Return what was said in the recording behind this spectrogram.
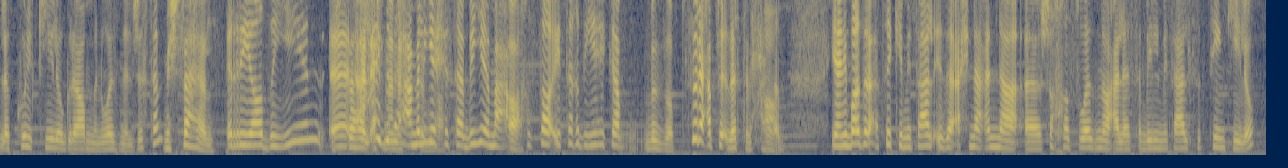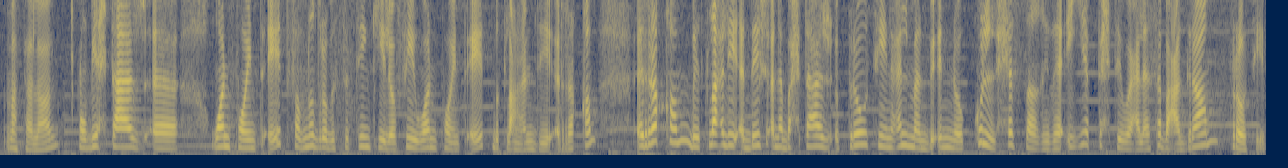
لكل كيلو جرام من وزن الجسم مش سهل الرياضيين مش سهل آه، إحنا بدها عملية. حسابية مع آه. أخصائي تغذية هيك بالضبط بسرعة بتقدر تنحسب آه. آه. يعني بقدر أعطيكي مثال إذا إحنا عندنا شخص وزنه على سبيل المثال 60 كيلو. مثلا. وبيحتاج آه، 1.8 فبنضرب ال 60 كيلو في 1.8 بيطلع عندي الرقم. الرقم بيطلع لي قديش أنا بحتاج بروتين علما بإنه كل حصة غذائية بتحتوي على 7 جرام بروتين.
